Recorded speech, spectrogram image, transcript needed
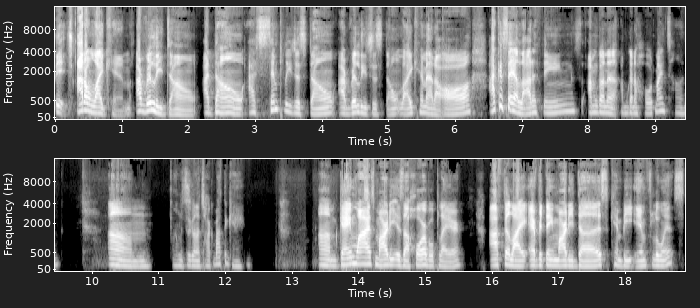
bitch. I don't like him. I really don't. I don't. I simply just don't. I really just don't like him at all. I could say a lot of things. I'm gonna I'm gonna hold my tongue. Um, I'm just gonna talk about the game. Um, game wise, Marty is a horrible player. I feel like everything Marty does can be influenced.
